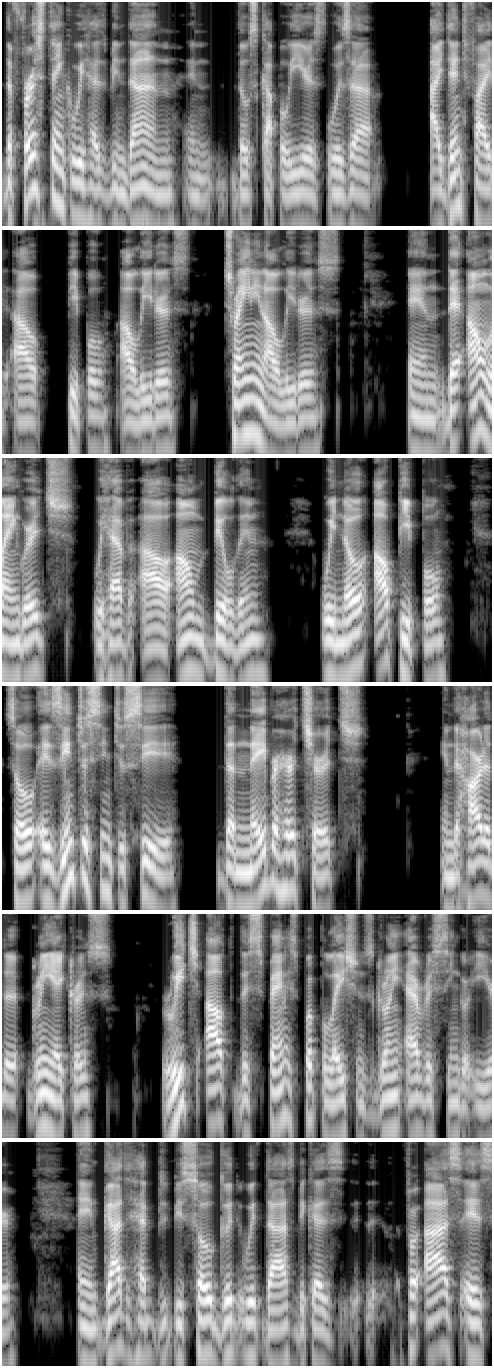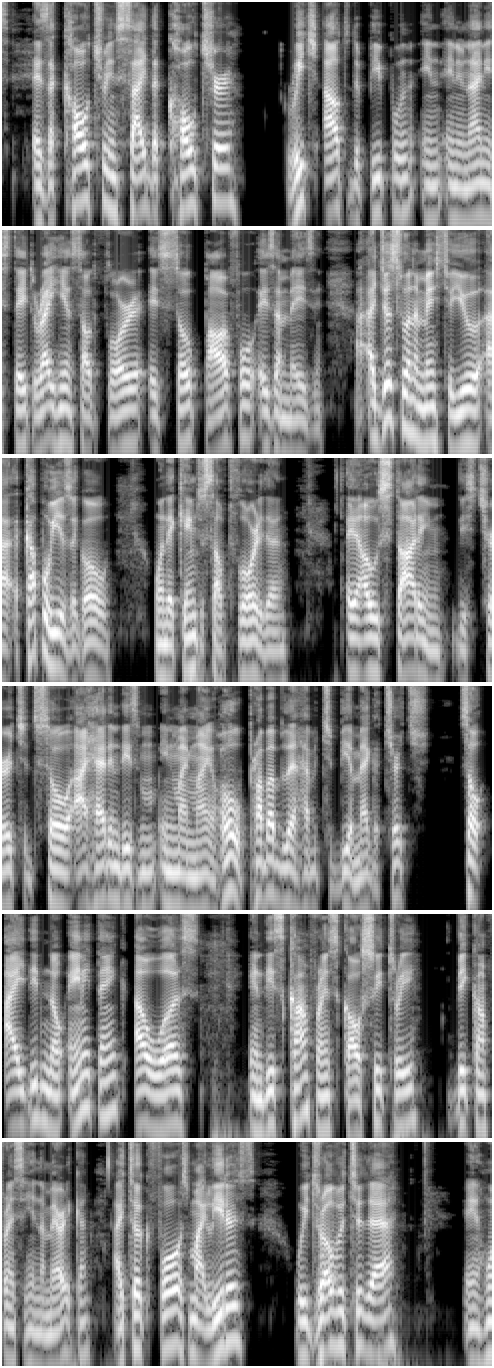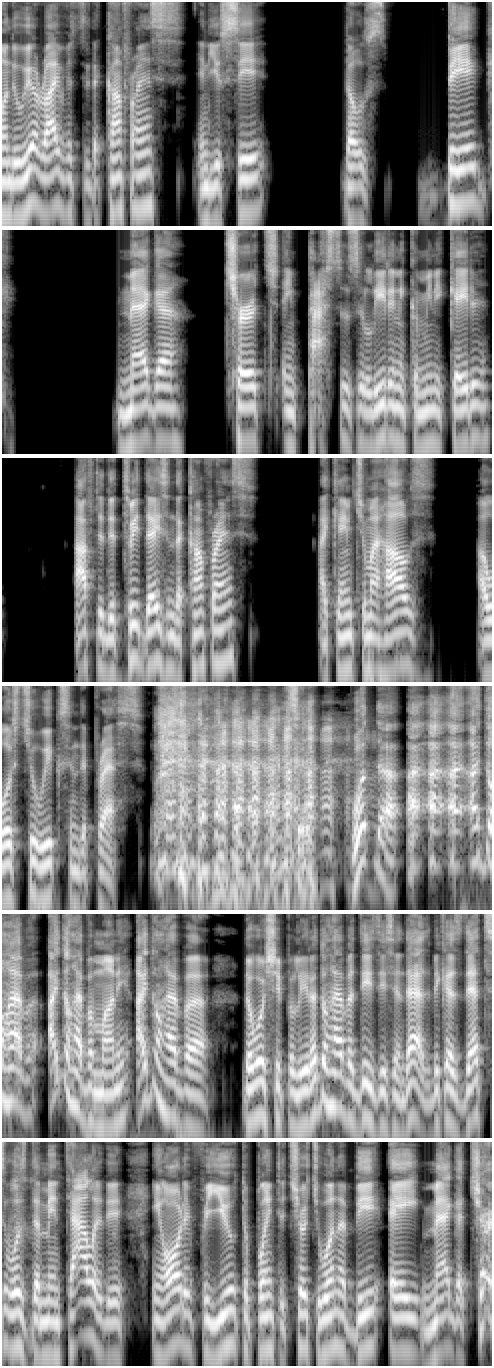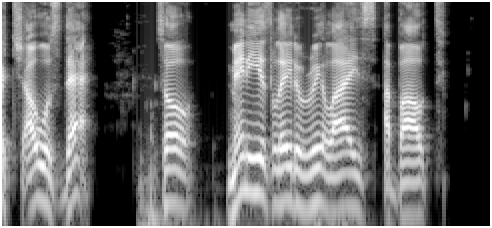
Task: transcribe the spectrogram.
the first thing we has been done in those couple years was uh, identified our people, our leaders, training our leaders in their own language. We have our own building. We know our people. So it's interesting to see the neighborhood church in the heart of the Green Acres reach out to the Spanish population growing every single year. And God has been so good with us because for us is as a culture inside the culture, reach out to the people in, in the United States, right here in South Florida, is so powerful, it's amazing. I just want to mention to you uh, a couple years ago when they came to South Florida, I was starting this church, so I had in this in my mind, oh, probably I have to be a mega church. So I didn't know anything. I was in this conference called C3, big conference in America. I took four of my leaders. We drove to there, and when we arrive to the conference, and you see those big, mega church and pastors leading and communicating, After the three days in the conference, I came to my house. I was two weeks in the press. I said, "What the? I, I, I don't have, I don't have a money. I don't have a the worship leader. I don't have a this, this, and that because that was the mentality. In order for you to plant a church, you want to be a mega church. I was there. So many years later, realized about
